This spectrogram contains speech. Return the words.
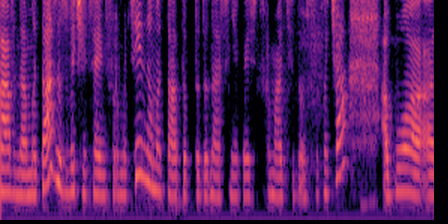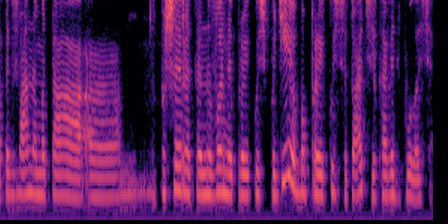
певна мета, зазвичай це інформаційна мета, тобто донесення якоїсь інформації до слухача, або е, так звана мета е, поширити новини про якусь подію або про якусь ситуацію, яка відбулася.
